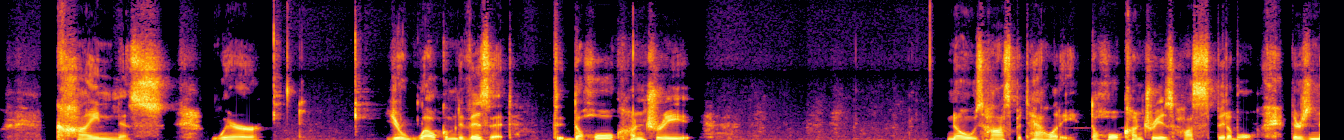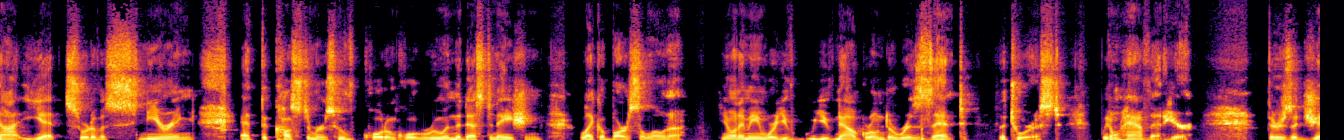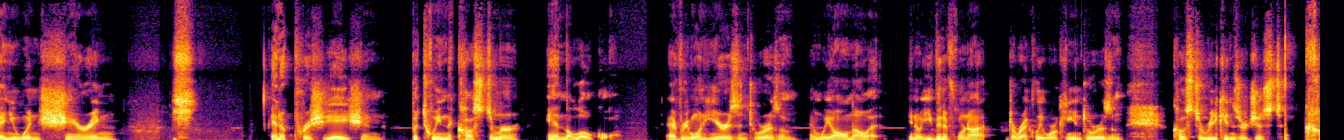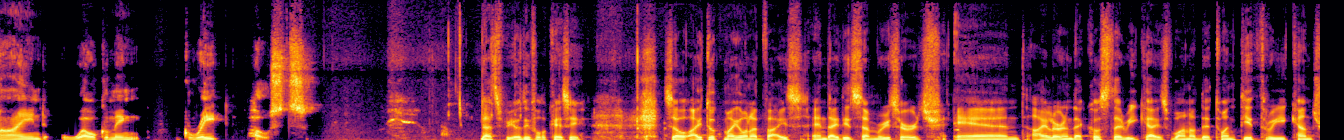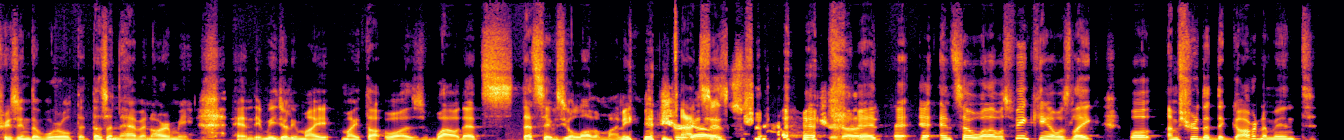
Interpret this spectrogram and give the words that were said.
kindness where you're welcome to visit. The whole country knows hospitality. The whole country is hospitable. There's not yet sort of a sneering at the customers who've quote unquote ruined the destination like a Barcelona. You know what I mean? Where you've you've now grown to resent the tourist. We don't have that here. There's a genuine sharing and appreciation between the customer and the local. Everyone here is in tourism, and we all know it. You know, even if we're not directly working in tourism, Costa Ricans are just kind, welcoming, great hosts. That's beautiful, Casey. So I took my own advice and I did some research, and I learned that Costa Rica is one of the 23 countries in the world that doesn't have an army. And immediately my my thought was, wow, that's that saves you a lot of money. Sure does. Sure does. and, and, and so while I was thinking, I was like, well, I'm sure that the government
